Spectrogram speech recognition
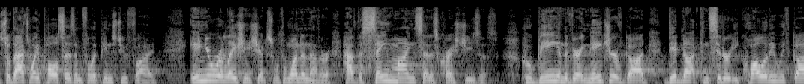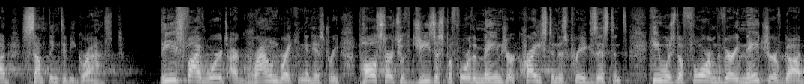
So that's why Paul says in Philippians 2 5, in your relationships with one another, have the same mindset as Christ Jesus, who, being in the very nature of God, did not consider equality with God something to be grasped these five words are groundbreaking in history. Paul starts with Jesus before the manger, Christ in his pre existence. He was the form, the very nature of God.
